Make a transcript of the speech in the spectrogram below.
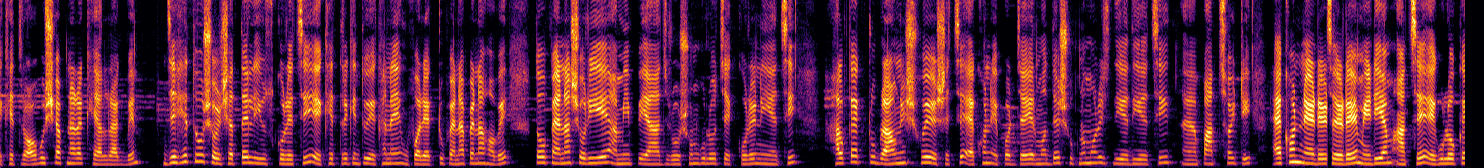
এক্ষেত্রে অবশ্যই আপনারা খেয়াল রাখবেন। যেহেতু সরিষার তেল ইউজ করেছি, এক্ষেত্রে কিন্তু এখানে উপরে একটু ফেনা ফেনা হবে। তো ফেনা সরিয়ে আমি পেঁয়াজ, রসুনগুলো চেক করে নিয়েছি। হালকা একটু ব্রাউনিশ হয়ে এসেছে। এখন এ পর্যায়ের মধ্যে শুকনো মরিচ দিয়ে দিয়েছি পাঁচ, ছয়টি। এখন নেড়ে চেড়ে মিডিয়াম আছে, এগুলোকে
